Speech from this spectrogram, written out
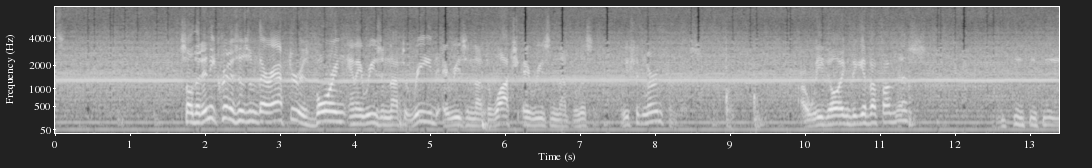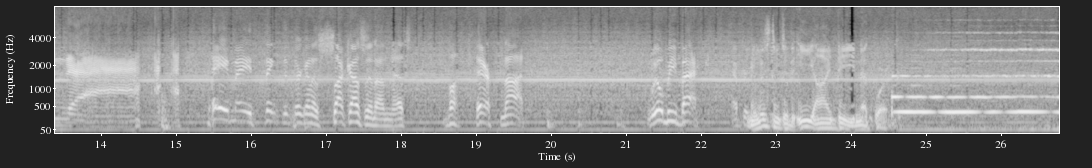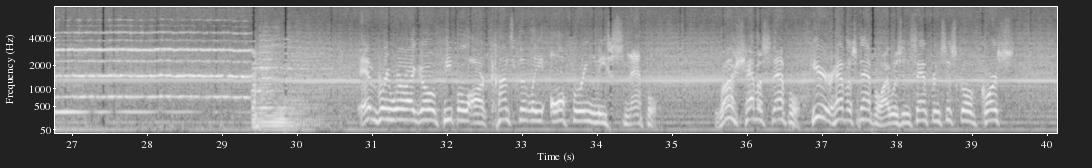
So that any criticism thereafter is boring and a reason not to read, a reason not to watch, a reason not to listen. We should learn from this. Are we going to give up on this? nah. they may think that they're going to suck us in on this, but they're not. We'll be back after You're listening to the EIB Network. Everywhere I go, people are constantly offering me Snapple. Rush, have a Snapple. Here, have a Snapple. I was in San Francisco, of course,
